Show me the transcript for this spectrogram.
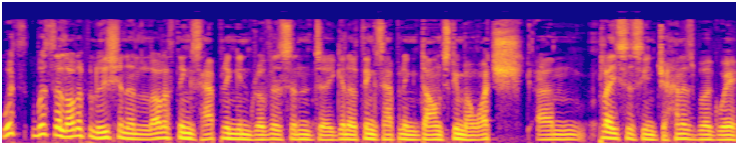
With with a lot of pollution and a lot of things happening in rivers and uh, you know things happening downstream, I watch um, places in Johannesburg where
